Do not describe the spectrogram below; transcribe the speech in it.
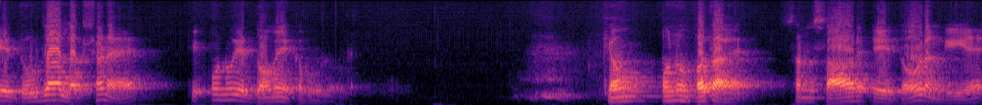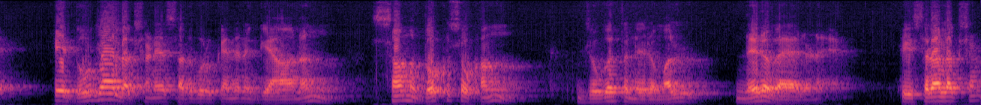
ਇਹ ਦੂਜਾ ਲਕਸ਼ਣ ਹੈ ਕਿ ਉਹਨੂੰ ਇਹ ਦੋਵੇਂ ਕਬੂਲ ਹੋ ਗਏ। ਕਿਉਂ? ਉਹਨੂੰ ਪਤਾ ਹੈ, ਸੰਸਾਰ ਇਹ ਦੋ ਰੰਗੀ ਹੈ। ਇਹ ਦੂਜਾ ਲਕਸ਼ਣ ਹੈ, ਸਤਿਗੁਰੂ ਕਹਿੰਦੇ ਨੇ, ਗਿਆਨੰ ਸਮ ਦੁਖ ਸੁਖੰ, ਜੁਗਤ ਨਿਰਮਲ ਨਿਰਵੈਰਣ ਤੀਸਰਾ ਲਕਸ਼ਣ,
